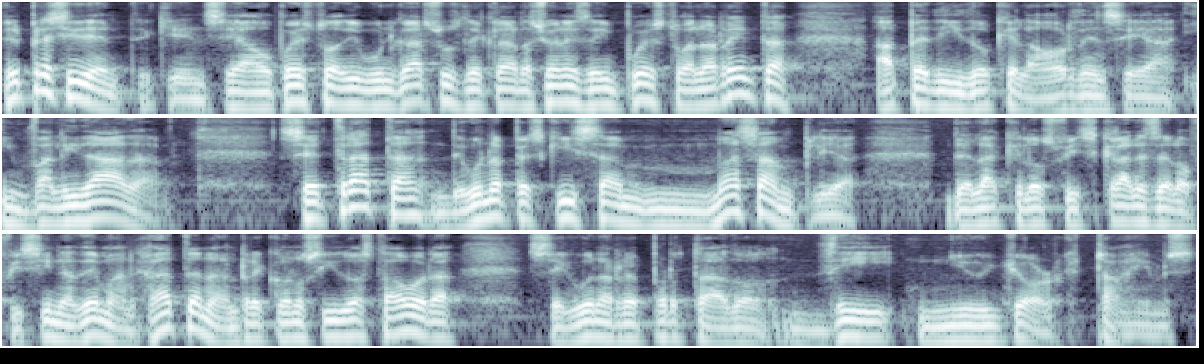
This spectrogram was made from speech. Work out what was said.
El presidente, quien se ha opuesto a divulgar sus declaraciones de impuesto a la renta, ha pedido que la orden sea invalidada. Se trata de una pesquisa más amplia de la que los fiscales de la oficina de Manhattan han reconocido hasta ahora, según ha reportado The New York Times.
